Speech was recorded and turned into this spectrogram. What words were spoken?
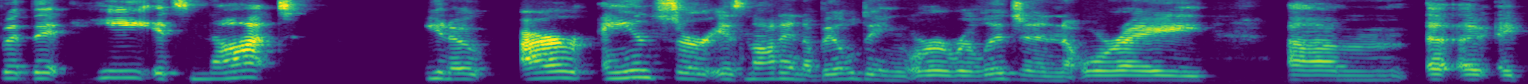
but that he it's not you know our answer is not in a building or a religion or a um a, a,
